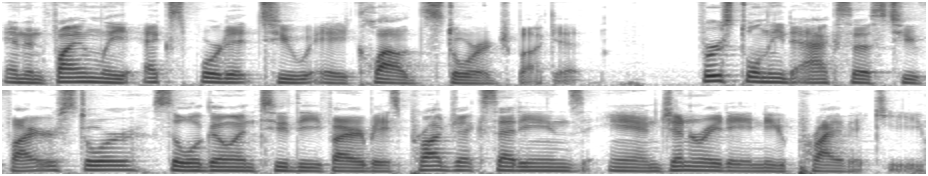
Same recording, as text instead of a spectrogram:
and then finally export it to a cloud storage bucket. First, we'll need access to Firestore, so we'll go into the Firebase project settings and generate a new private key.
